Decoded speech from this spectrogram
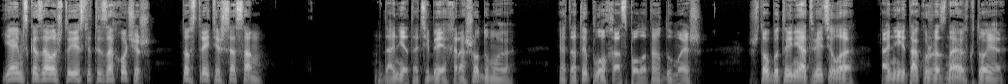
Я им сказала, что если ты захочешь, то встретишься сам. Да нет, о тебе я хорошо думаю. Это ты плохо о сполотах думаешь. Что бы ты ни ответила, они и так уже знают, кто я.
